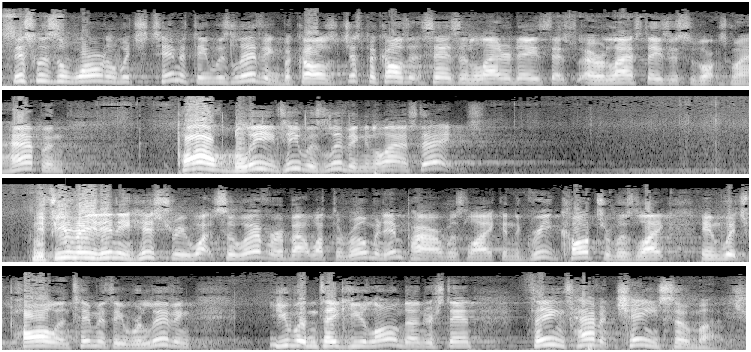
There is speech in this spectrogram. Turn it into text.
This was the world in which Timothy was living because just because it says in the latter days, that's, or last days, this is what's going to happen, Paul believed he was living in the last days. And if you read any history whatsoever about what the Roman Empire was like and the Greek culture was like in which Paul and Timothy were living, you wouldn't take you long to understand things haven't changed so much.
